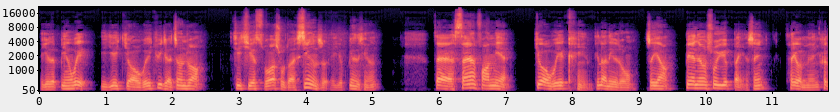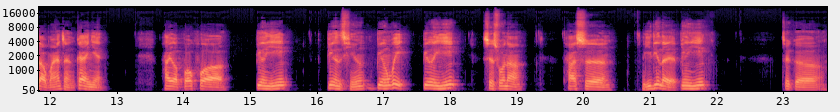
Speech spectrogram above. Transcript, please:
也就是病位，以及较为具体的症状。及其所属的性质以及病情，在三方面较为肯定的内容，这样辩证术语本身才有明确的完整概念。还有包括病因、病情、病位。病因是说呢，它是一定的病因。这个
